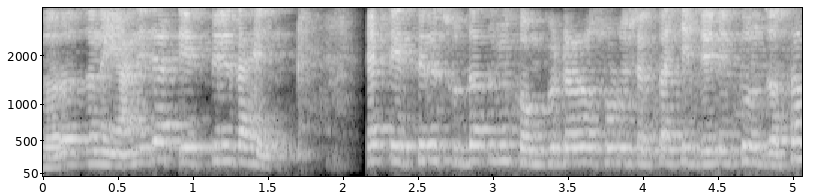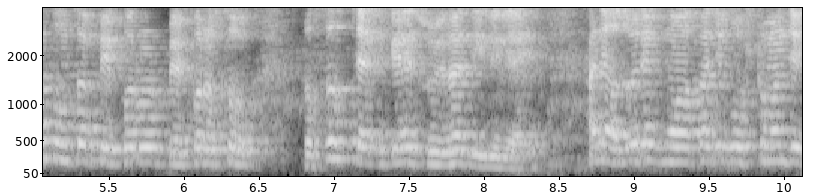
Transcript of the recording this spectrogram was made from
गरज नाही. आणि ज्या टेस्ट सिरीज आहेत या टेस्ट सिरीज सुद्धा तुम्ही कम्प्युटरवर सोडू शकता की जेणेकरून जसा तुमचा पेपरवर पेपर असतो तसंच त्या ठिकाणी सुविधा दिलेली आहे. आणि अजून एक महत्वाची गोष्ट म्हणजे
